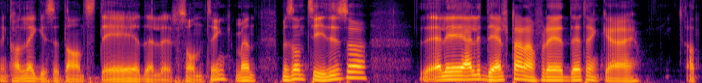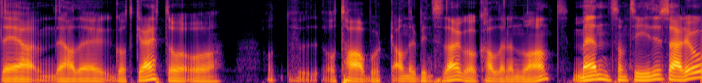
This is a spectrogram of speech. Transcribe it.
den kan legges et annet sted, eller sånne ting. Men, men samtidig så Eller jeg er litt delt der, da, for det, det tenker jeg at det, det hadde gått greit å, å, å, ta bort andre pinsedag og kalle det noe annet. Men samtidig så er det jo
